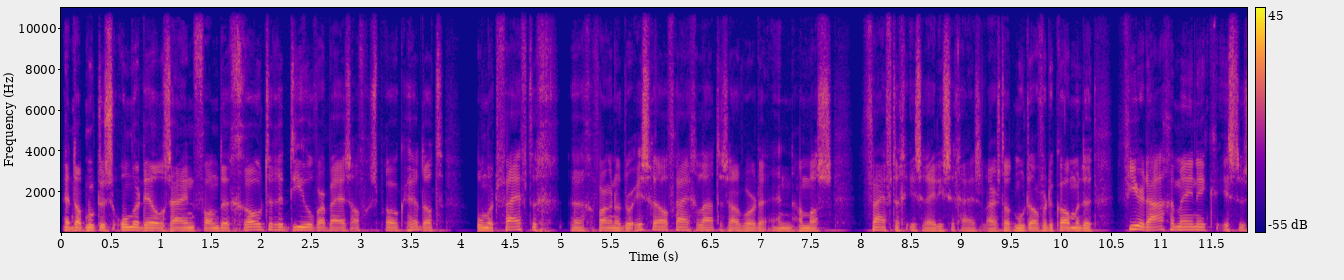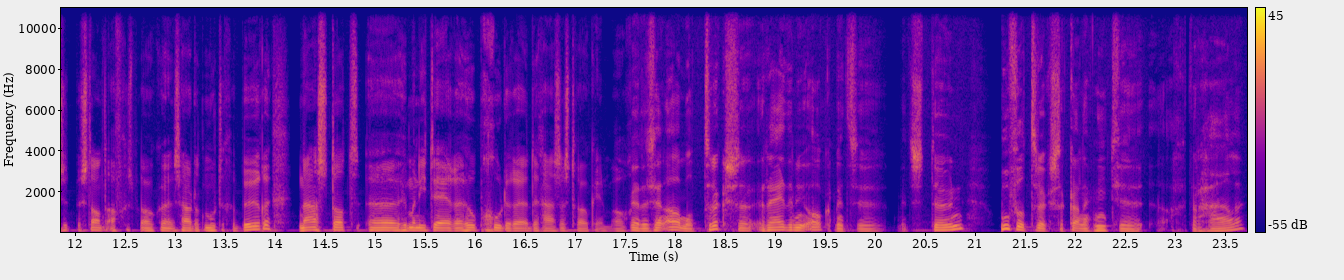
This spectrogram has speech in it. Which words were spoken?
En dat moet dus onderdeel zijn van de grotere deal waarbij is afgesproken hè, dat 150 uh, gevangenen door Israël vrijgelaten zouden worden en Hamas 50 Israëlische gijzelaars. Dat moet over de komende vier dagen, meen ik, is dus het bestand afgesproken, zou dat moeten gebeuren. Naast dat uh, humanitaire hulpgoederen de Gazastrook in mogen. Ja, er zijn allemaal trucks, er rijden nu ook met, met steun. Hoeveel trucks, dat kan ik niet achterhalen.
